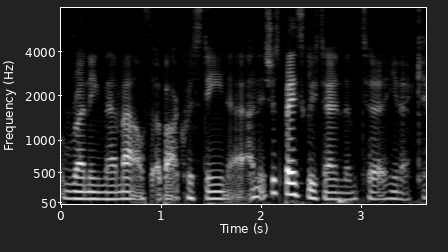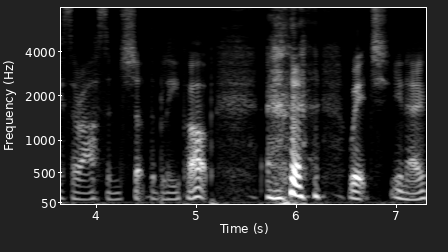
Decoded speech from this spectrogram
running their mouth about Christina, and it's just basically telling them to you know kiss her ass and shut the bleep up, which you know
